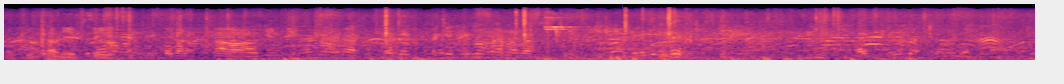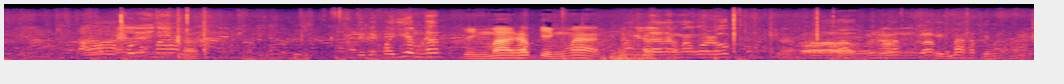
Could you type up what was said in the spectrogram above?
โอเคฏิบทำ FC อ่ากินกินข้างนอกนะไปไปกินข้างนอกนะไปครับเด็กๆมาเยี่ยมครับ เก่งมากครับ เก่งมากกินอะไรมากวะรุปเก่งมากครับ เก่งมากครับ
